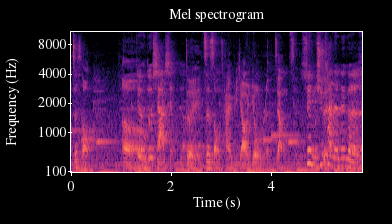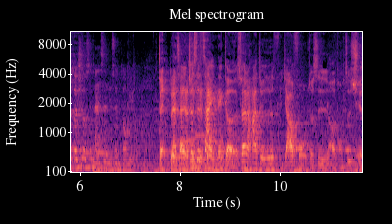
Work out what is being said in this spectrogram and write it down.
这种呃就很多遐想这样。对，这种才比较诱人这样子。所以你们去看的那个那个秀是男生女生都有。对，男生就是在那个，虽然他就是比较否就是呃同志圈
